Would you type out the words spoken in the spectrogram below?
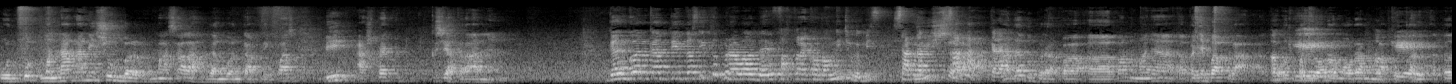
untuk menangani sumber masalah gangguan Kamtipmas di aspek kesejahteraannya. Gangguan kamtipas itu berawal dari faktor ekonomi juga bisa sangat bisa sangat kan? ada beberapa eh, apa namanya eh, penyebab lah atau Oke. pendorong orang melakukan atau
